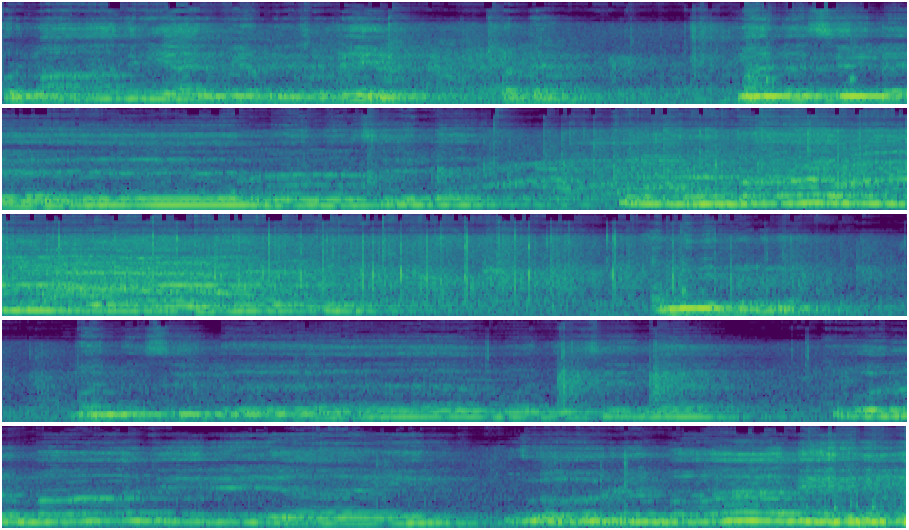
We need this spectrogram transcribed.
ஒரு மாதிரியாக இருக்கு அப்படின்னு சொல்லி பட்டேன். மனசில் மனசில் ஒரு மாதிரியா அமைதியை பண்ணுங்க மனசுல மனசுல ஒரு மாதிரியாயிரு ஒரு மாதிரியாயிருக்கு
